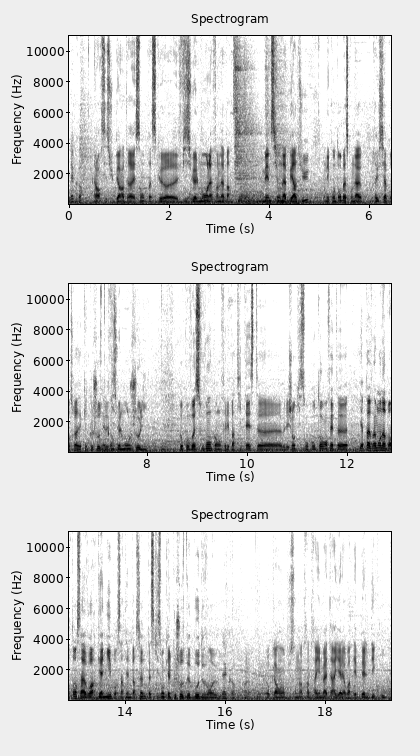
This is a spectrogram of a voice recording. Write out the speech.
D'accord. Alors c'est super intéressant parce que visuellement à la fin de la partie, même si on a perdu, on est content parce qu'on a réussi à construire quelque chose de visuellement joli. Donc on voit souvent quand on fait les parties test, euh, les gens qui sont contents, en fait, euh, il n'y a pas vraiment d'importance à avoir gagné pour certaines personnes parce qu'ils ont quelque chose de beau devant eux. D'accord. Voilà. Donc là en plus on est en train de travailler le matériel, avoir des belles découpes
